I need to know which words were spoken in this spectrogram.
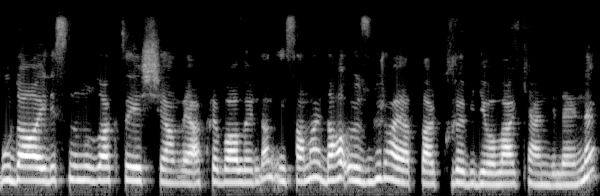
burada ailesinden uzakta yaşayan veya akrabalarından insanlar daha özgür hayatlar kurabiliyorlar kendilerine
